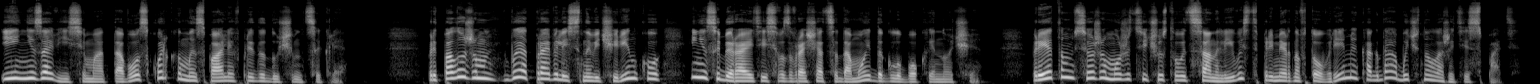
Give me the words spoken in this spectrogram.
и независимо от того, сколько мы спали в предыдущем цикле. Предположим, вы отправились на вечеринку и не собираетесь возвращаться домой до глубокой ночи. При этом все же можете чувствовать сонливость примерно в то время, когда обычно ложитесь спать.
